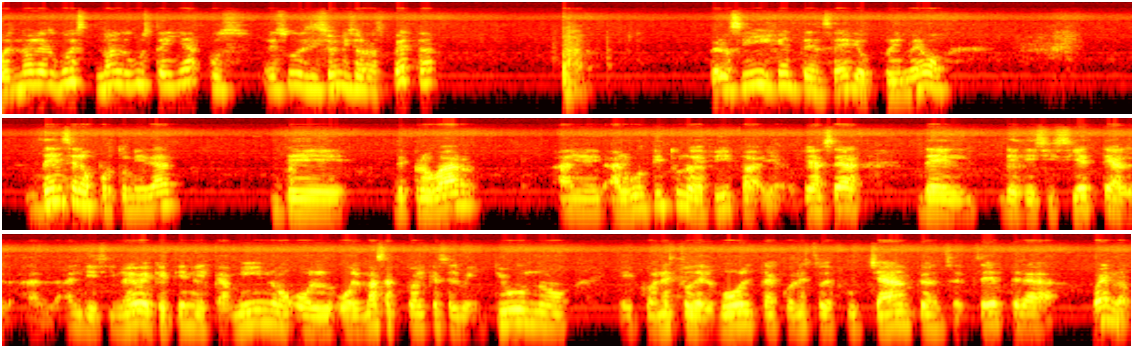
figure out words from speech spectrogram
pues no les gusta, no les gusta y ya, pues es su decisión y se respeta. Pero sí, gente, en serio, primero dense la oportunidad de, probar algún título de FIFA, ya sea del, 17 al, 19 que tiene el camino, o, el más actual que es el 21, eh, con esto del Volta, con esto de Food Champions, etcétera. Bueno,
